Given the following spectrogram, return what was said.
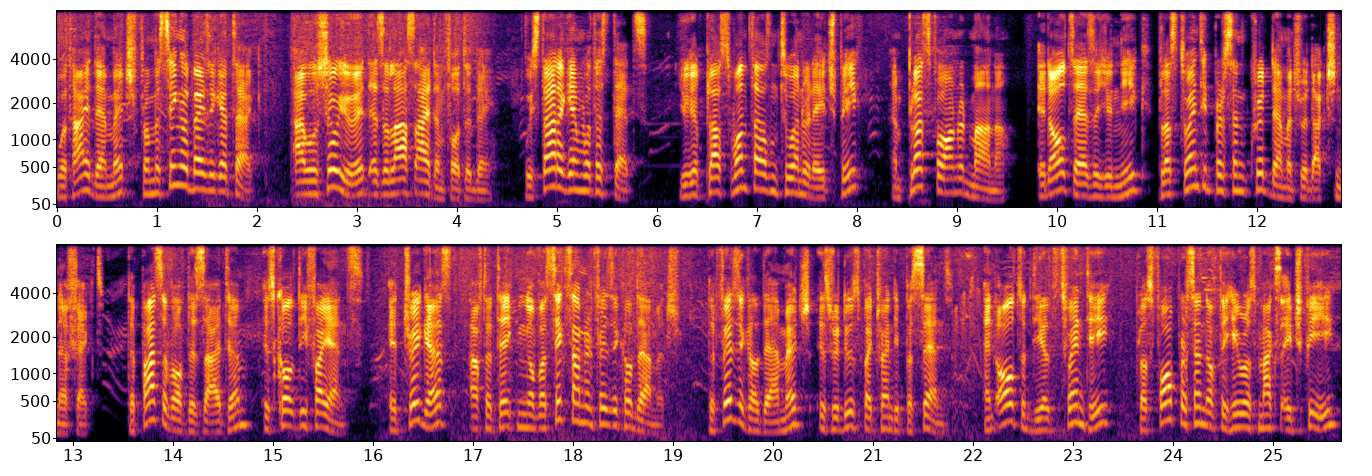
with high damage from a single basic attack. I will show you it as a last item for today. We start again with the stats. You get plus 1200 HP and plus 400 mana. It also has a unique plus 20% crit damage reduction effect. The passive of this item is called Defiance. It triggers after taking over 600 physical damage. The physical damage is reduced by 20% and also deals 20 plus 4% of the hero's max HP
